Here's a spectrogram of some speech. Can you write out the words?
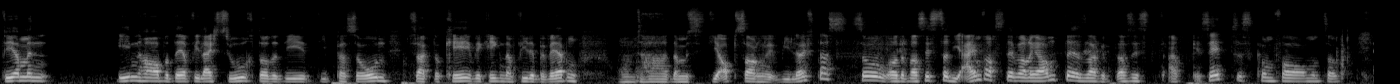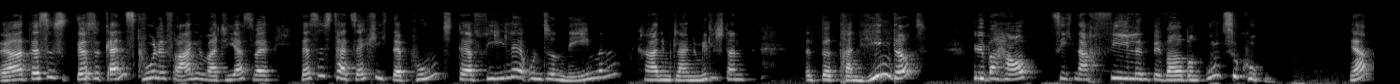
Firmeninhaber, der vielleicht sucht oder die, die Person sagt, okay, wir kriegen dann viele Bewerbungen und ah, da müsste ich die absagen, wie läuft das so? Oder was ist so die einfachste Variante? Sagen, das ist auch gesetzeskonform und so. Ja, das ist, das ist eine ganz coole Frage, Matthias, weil das ist tatsächlich der Punkt, der viele Unternehmen, gerade im kleinen Mittelstand, äh, daran hindert, überhaupt sich nach vielen Bewerbern umzugucken. Ja,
